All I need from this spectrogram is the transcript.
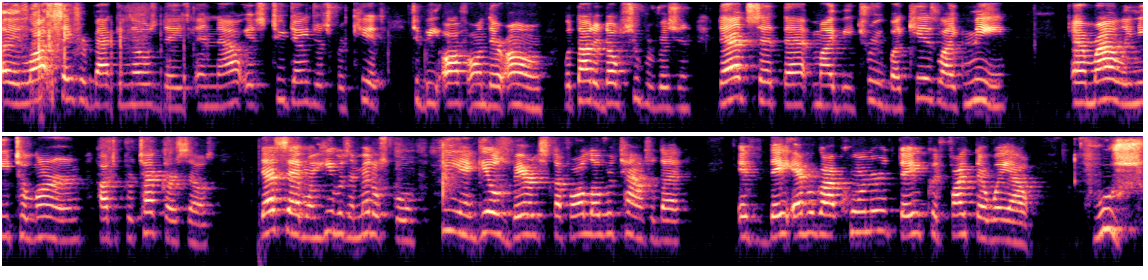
a lot safer back in those days, and now it's too dangerous for kids to be off on their own without adult supervision. Dad said that might be true, but kids like me and Rowley need to learn how to protect ourselves. Dad said when he was in middle school, he and Gills buried stuff all over town so that if they ever got cornered, they could fight their way out. Whoosh,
